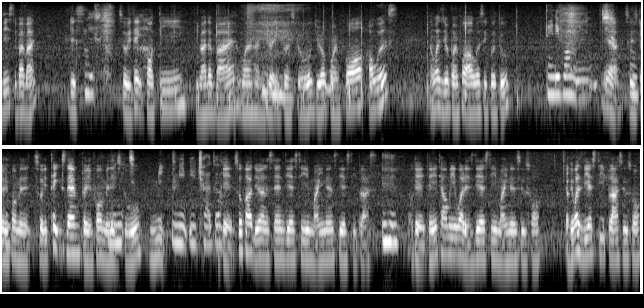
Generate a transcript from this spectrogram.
This divided by this. Yes. So we take 40 divided by 100 equals to 0 0.4 hours. Now what's 0 0.4 hours equal to? 24 minutes. Yeah, so it's Okay. 24 minutes. So it takes them 24 minutes Minutes. to meet. Meet each other. Okay, so far do you understand DST minus DST plus? Mm-hmm. Okay, can you tell me what is DST minus used for? Okay, what is DST plus used for?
